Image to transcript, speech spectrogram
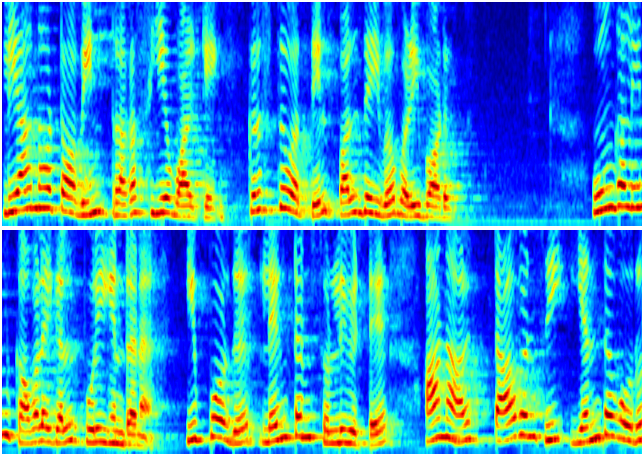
லியானாட்டோவின் ரகசிய வாழ்க்கை கிறிஸ்துவத்தில் பல்தெய்வ வழிபாடு. உங்களின் கவலைகள் புரிகின்றன. இப்போது லெங்டன் சொல்லிவிட்டு ஆனால் டாவன்சி எந்த ஒரு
